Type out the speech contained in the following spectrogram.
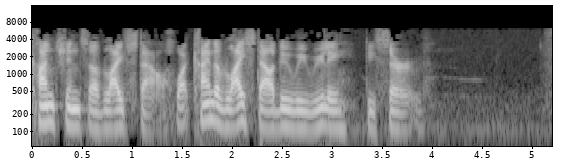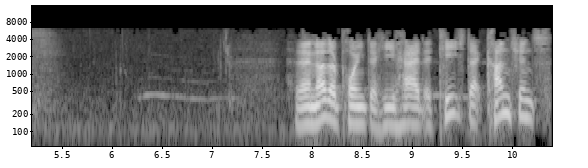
conscience of lifestyle? What kind of lifestyle do we really deserve? Another point that he had teach that conscience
